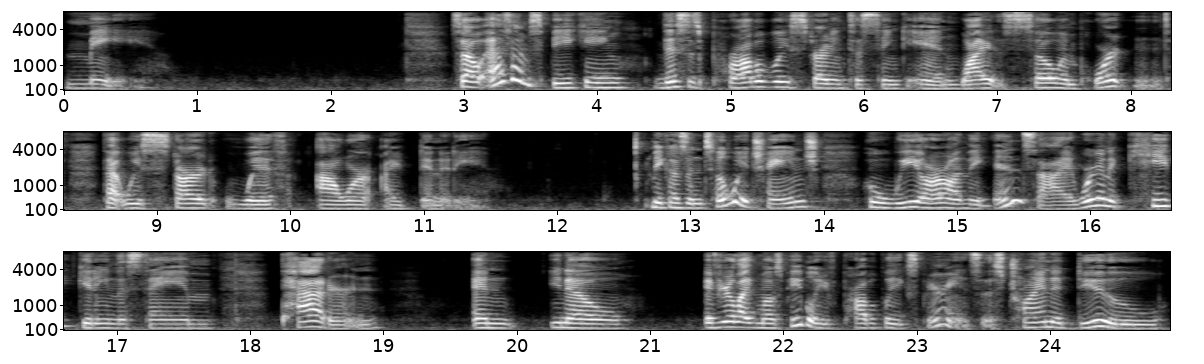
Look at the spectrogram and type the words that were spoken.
me. So as I'm speaking, this is probably starting to sink in why it's so important that we start with our identity. Because until we change who we are on the inside, we're going to keep getting the same pattern. And, you know, if you're like most people, you've probably experienced this trying to do,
